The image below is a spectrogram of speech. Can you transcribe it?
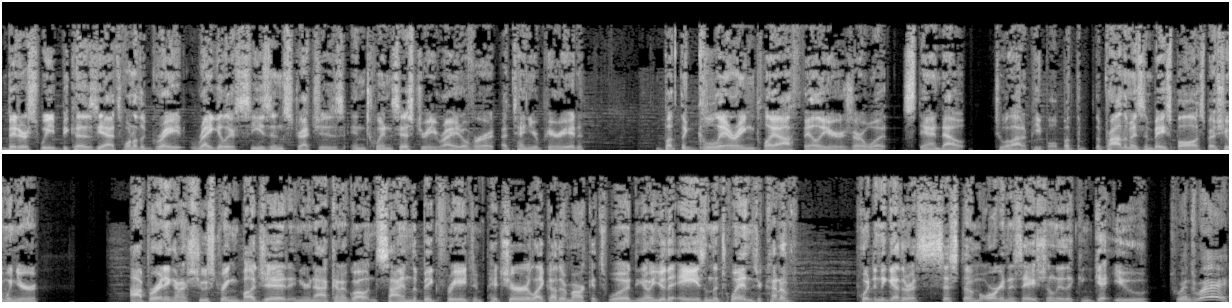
Bittersweet because yeah, it's one of the great regular season stretches in Twins history, right? Over a 10 year period. But the glaring playoff failures are what stand out to a lot of people. But the, the problem is in baseball, especially when you're operating on a shoestring budget and you're not going to go out and sign the big free agent pitcher like other markets would. You know, you're the A's and the Twins. You're kind of putting together a system organizationally that can get you Twins way.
